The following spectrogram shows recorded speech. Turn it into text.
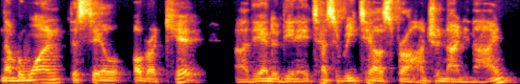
Number one, the sale of our kit. Uh, the EndoDNA tested retails for 199.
